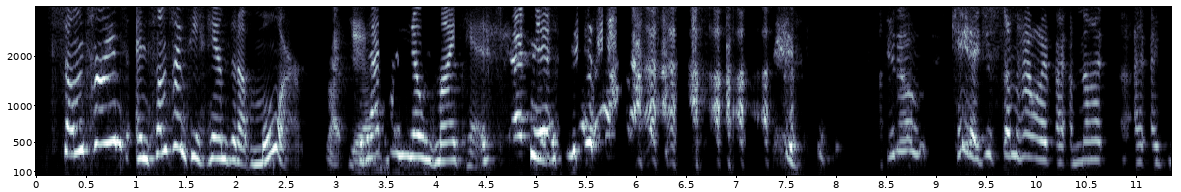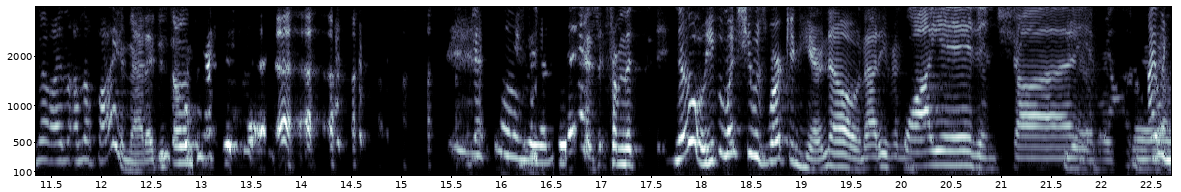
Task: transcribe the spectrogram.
Sometimes, and sometimes he hams it up more. Right. So Yeah. that's how you know he's my kid. you know, Kate, I just somehow I, I, I'm not. I, I no, I'm, I'm not buying that. I just don't. oh. Yes, from the no, even when she was working here, no, not even. quiet and shy Yeah. and. I would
